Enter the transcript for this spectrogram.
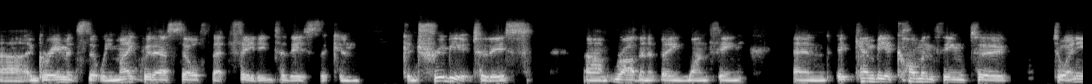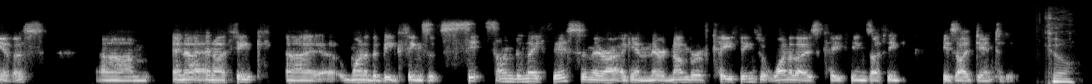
uh, agreements that we make with ourselves that feed into this that can contribute to this um, rather than it being one thing. And it can be a common thing to to any of us. Um, and I, and I think uh, one of the big things that sits underneath this, and there are again there are a number of key things, but one of those key things I think is identity. Cool.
